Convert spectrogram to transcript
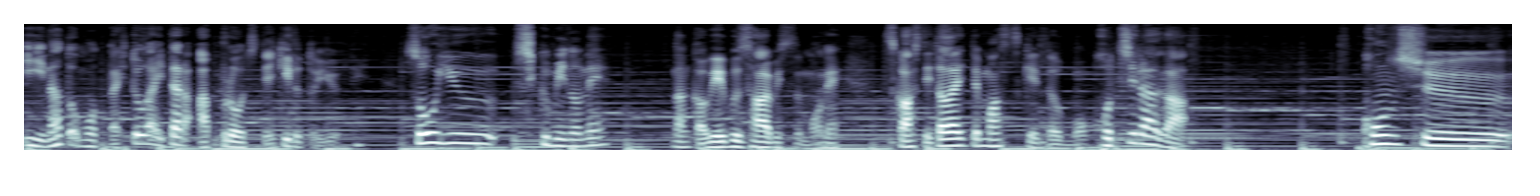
いいなと思った人がいたらアプローチできるというね、そういう仕組みのね、なんかウェブサービスもね、使わせていただいてますけども、こちらが、今週、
